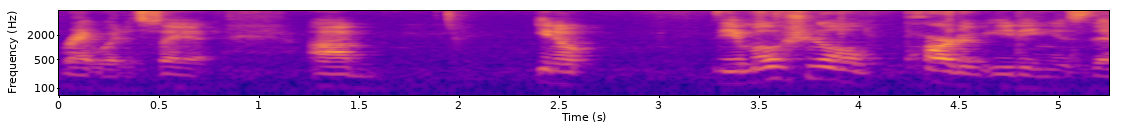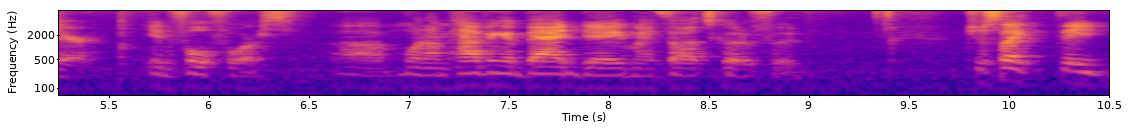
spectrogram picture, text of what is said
right way to say it. Um, you know, the emotional part of eating is there in full force. Um, when I'm having a bad day, my thoughts go to food. Just like they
